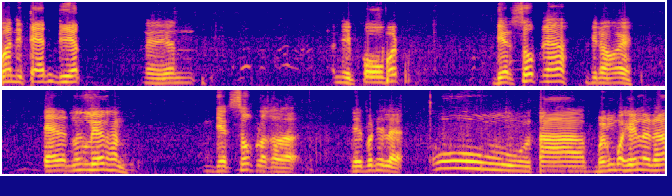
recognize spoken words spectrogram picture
วันนี้แตนเดียดนี่อันอันนี้โปรบัดเดียดซุปนะพี่น้องเอ้ยแต่เรื่องๆหั่นเดียดซุปแล้วก็ เดียดบนนี่แหละโอ้ตาเบิ่งบ่เห็นเลยนะ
